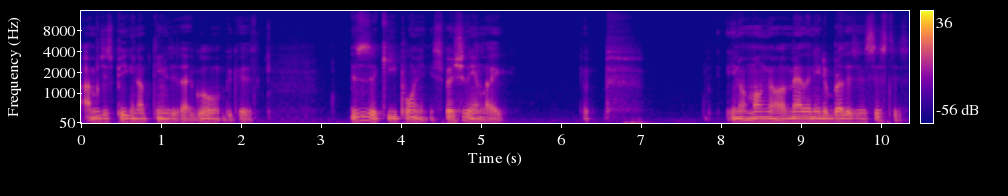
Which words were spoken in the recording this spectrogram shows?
I'm just picking up themes as I go because this is a key point, especially in like you know among our melanated brothers and sisters.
